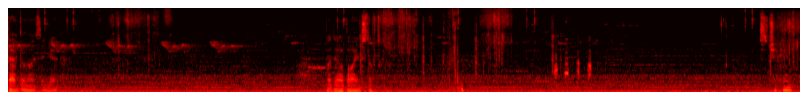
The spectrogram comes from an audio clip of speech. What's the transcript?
They haven't done anything yet. Are buying stuff. It's a chicken.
